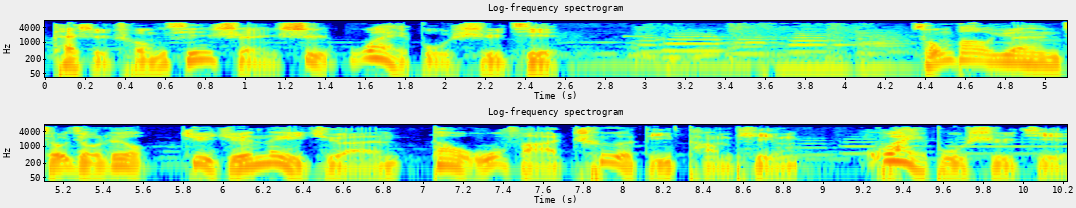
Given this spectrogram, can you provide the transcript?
开始重新审视外部世界。从抱怨九九六、拒绝内卷到无法彻底躺平，外部世界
